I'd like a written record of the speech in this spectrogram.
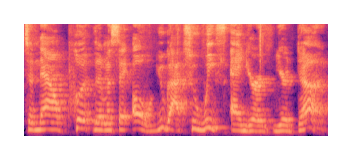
to now put them and say, oh, you got two weeks and you're you're done.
